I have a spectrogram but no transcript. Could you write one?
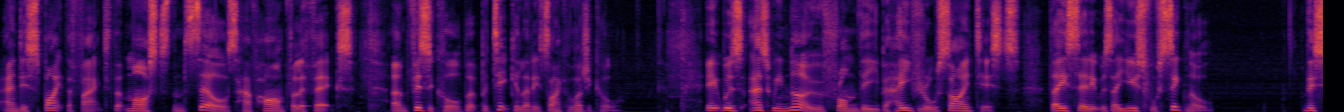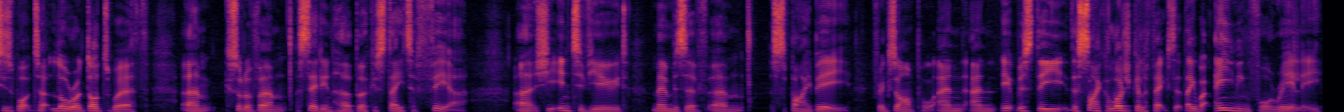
and despite the fact that masks themselves have harmful effects, um, physical but particularly psychological. It was, as we know from the behavioural scientists, they said it was a useful signal. This is what uh, Laura Dodsworth um, sort of um, said in her book A State of Fear. Uh, she interviewed members of um, SPI-B, for example, and, and it was the, the psychological effects that they were aiming for, really.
